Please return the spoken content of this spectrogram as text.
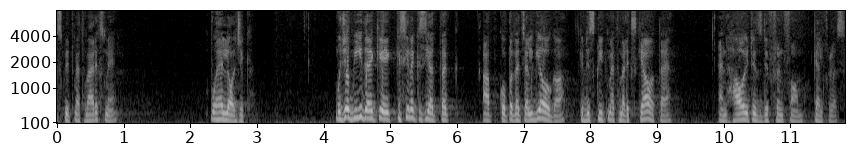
ڈسکریٹ میتھمیٹکس میں وہ ہے لاجک مجھے امید ہے کہ کسی نہ کسی حد تک آپ کو پتا چل گیا ہوگا کہ ڈسکریٹ میتھمیٹکس کیا ہوتا ہے and how it is different from calculus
